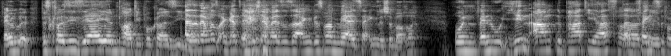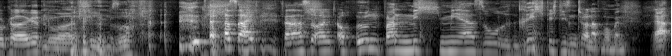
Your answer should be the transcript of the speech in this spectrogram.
Wenn du bist quasi Serien-Partypokalsieger. Also da muss man ganz ehrlicherweise sagen, das war mehr als eine englische Woche. Und wenn du jeden Abend eine Party hast, Party, dann fängst du. Pokal geht nur Team so. dann, hast du halt, dann hast du halt auch irgendwann nicht mehr so richtig diesen Turn-up-Moment. Ja.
